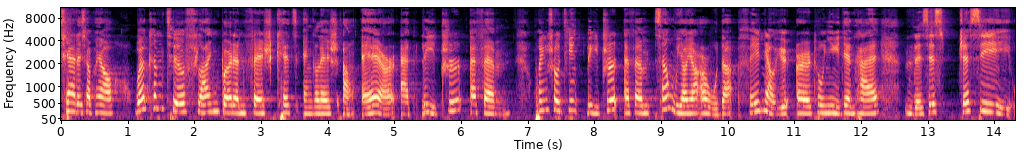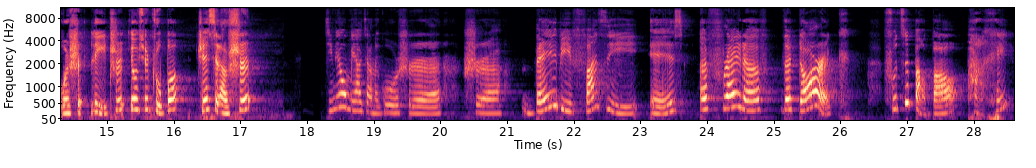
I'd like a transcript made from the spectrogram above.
亲爱的小朋友，Welcome to Flying Bird and Fish Kids English on Air at 荔枝 FM，欢迎收听荔枝 FM 三五幺幺二五的飞鸟鱼儿童英语电台。This is Jessie，我是荔枝优选主播 Jessie 老师。今天我们要讲的故事是 Baby Fuzzy is afraid of the dark，福子宝宝怕黑。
